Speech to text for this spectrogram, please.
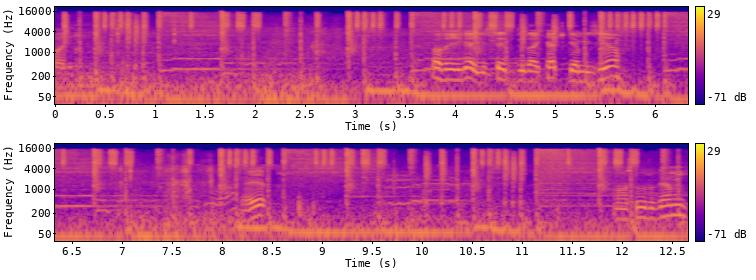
Buddy. Oh, there you go. You said, do they catch gummies here? Yep. Nice little gummy.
